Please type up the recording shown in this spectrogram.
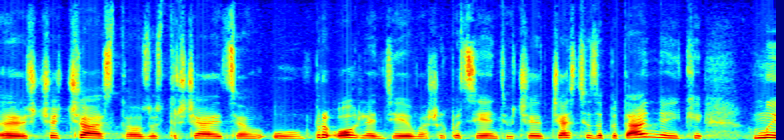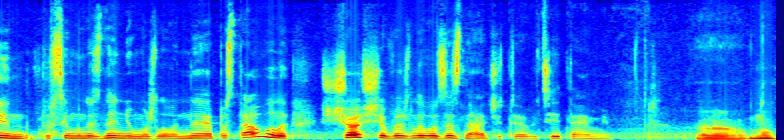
е, що часто зустрічається у при огляді ваших пацієнтів, чи часті запитання, які ми по своєму незнанню, можливо, не поставили. Що ще важливо зазначити в цій темі? Е, Ну,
